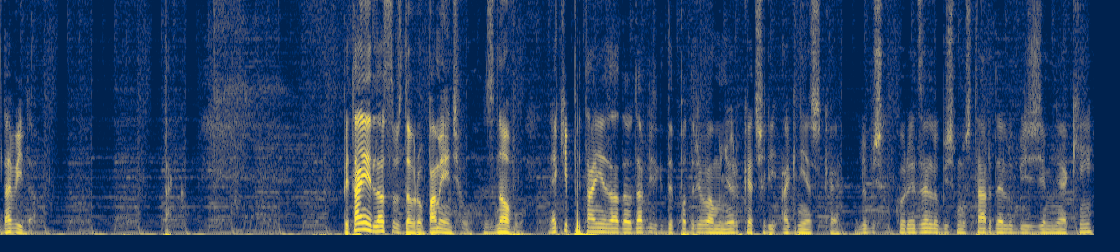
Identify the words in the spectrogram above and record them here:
Dawida. Pytanie dla osób z dobrą pamięcią. Znowu. Jakie pytanie zadał Dawid, gdy podrywał Niurkę, czyli Agnieszkę? Lubisz kukurydzę, lubisz musztardę, lubisz ziemniaki?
